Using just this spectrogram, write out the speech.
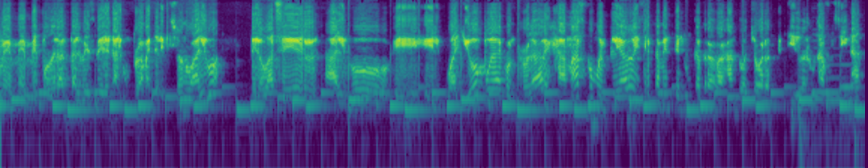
me, me, podrán tal vez ver en algún programa de televisión o algo, pero va a ser algo eh, el cual yo pueda controlar, jamás como empleado y ciertamente nunca trabajando ocho horas metido en una oficina,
